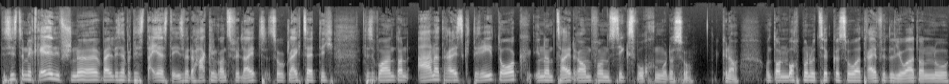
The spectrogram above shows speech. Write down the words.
das ist dann relativ schnell, weil das einfach das teuerste ist, weil da hackeln ganz viele Leute so gleichzeitig. Das waren dann 31 Drehtage in einem Zeitraum von sechs Wochen oder so. Genau. Und dann macht man nur circa so ein Dreivierteljahr dann noch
